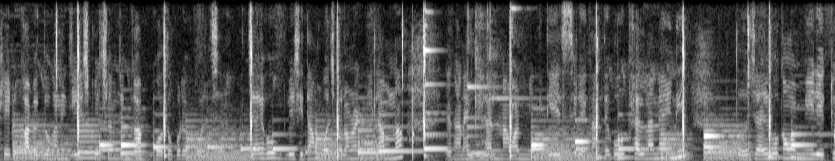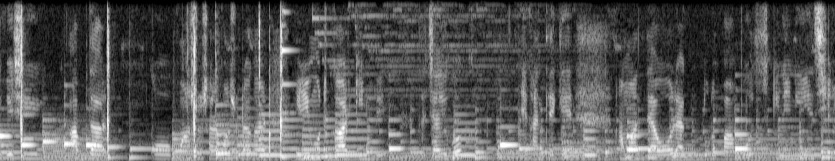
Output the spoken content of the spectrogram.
খেয়ে একটু কাপের দোকানে জিজ্ঞেস করছিলাম যে কাপ কত করে বলছে। যাই হোক, বেশি দাম বলছে বলে আমরা নিলাম না। এখানে খেলনা আমার মিনি দিয়ে এসেছিল, এখান থেকেও খেলনা নেয়নি। তো যাই হোক, আমার মেয়ের একটু বেশি আবদার। ও পাঁচশো, সাড়ে পাঁচশো টাকার রিমোট কার কিনবে। তো যাই হোক, এখান থেকে আমার দেওর এক দুটো পাপোজ কিনে নিয়েছিল।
